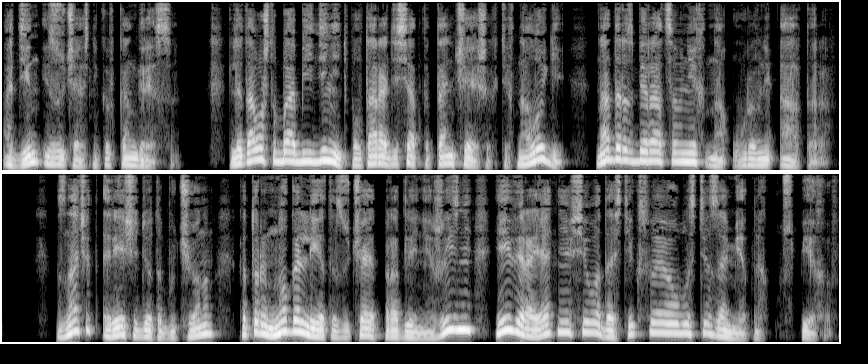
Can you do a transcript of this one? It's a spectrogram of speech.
один из участников конгресса. Для того, чтобы объединить полтора десятка тончайших технологий, надо разбираться в них на уровне авторов. Значит, речь идет об ученом, который много лет изучает продление жизни и, вероятнее всего, достиг в своей области заметных успехов.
